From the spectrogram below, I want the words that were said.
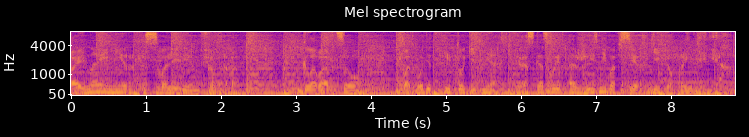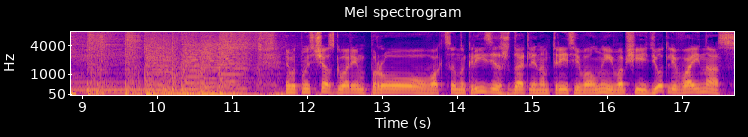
«Война и мир» с Валерием Федоровым. Глава ВЦО подводит итоги дня и рассказывает о жизни во всех ее проявлениях. И вот мы сейчас говорим про вакцинокризис, ждать ли нам третьей волны и вообще идет ли война с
